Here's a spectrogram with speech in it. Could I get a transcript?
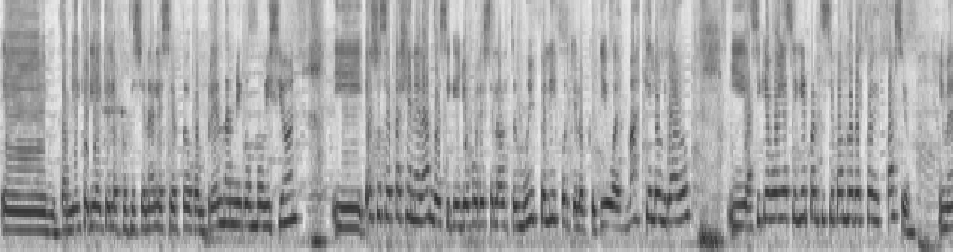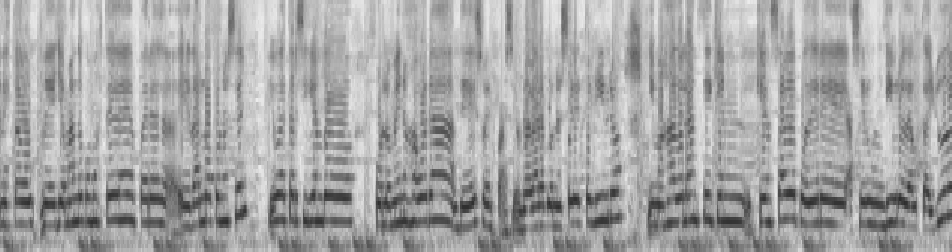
eh, también quería que los profesionales, ¿cierto?, comprendan mi cosmovisión y eso se está generando, así que yo por ese lado estoy muy feliz porque el objetivo es más que logrado y así que voy a seguir participando de estos espacios y me han estado eh, llamando como ustedes para eh, darlo a conocer voy a estar siguiendo por lo menos ahora de esos espacios, de dar a conocer este libro y más adelante, quién, quién sabe, poder eh, hacer un libro de autoayuda,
